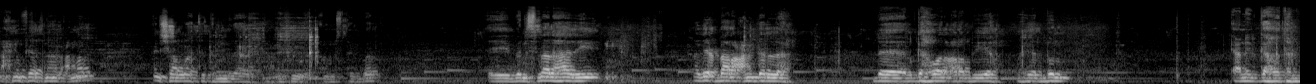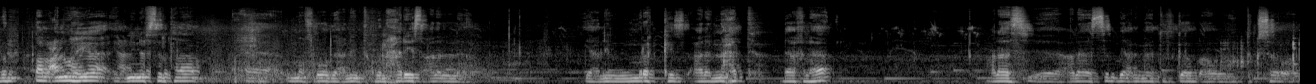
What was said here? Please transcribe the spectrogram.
نحن في أثناء العمل إن شاء الله تتم ذلك يعني في المستقبل. بالنسبة لهذه هذه عبارة عن دلة للقهوة العربية وهي البن. يعني قهوة البن. طبعا وهي يعني نفس الكلام آه، المفروض يعني تكون حريص على يعني ومركز على النحت داخلها على على سب يعني ما تثقب أو تكسر أو.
